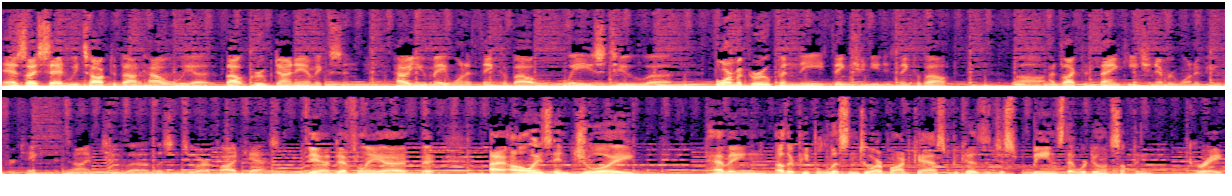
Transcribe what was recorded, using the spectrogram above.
As I said, we talked about how we uh, about group dynamics and how you may want to think about ways to uh, form a group and the things you need to think about. Uh, I'd like to thank each and every one of you for taking the time to uh, listen to our podcast. Yeah, definitely. I always enjoy having other people listen to our podcast because it just means that we're doing something great.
